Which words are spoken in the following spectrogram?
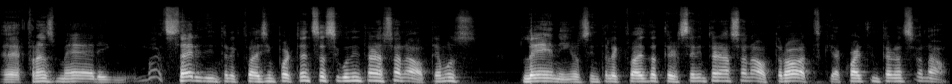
é, Franz Mehring, uma série de intelectuais importantes da Segunda Internacional. Temos Lenin, os intelectuais da Terceira Internacional, Trotsky, a Quarta Internacional,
